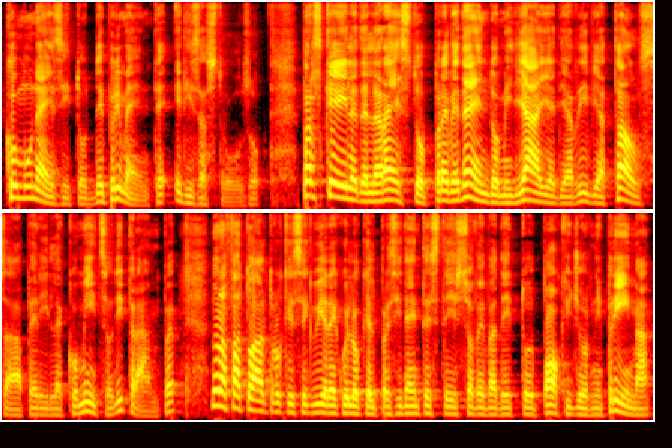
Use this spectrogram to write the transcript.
come un esito deprimente e disastroso. Parscale del resto, prevedendo migliaia di arrivi a Tulsa per il comizio di Trump, non ha fatto altro che seguire quello che il presidente stesso aveva detto pochi giorni prima,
